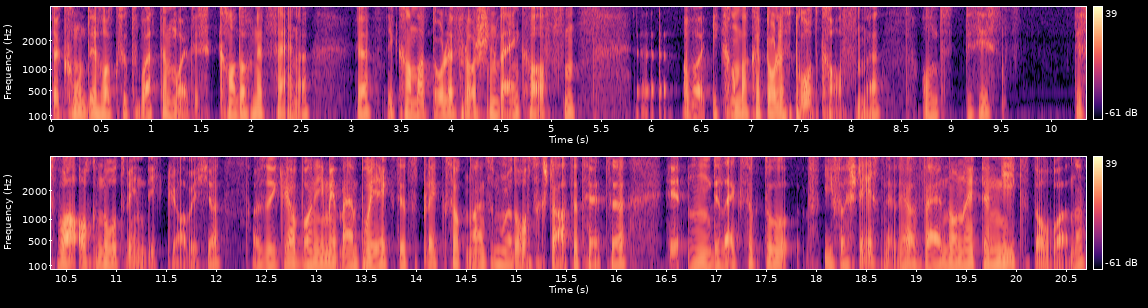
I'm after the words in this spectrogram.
Der Kunde hat gesagt, warte mal, das kann doch nicht sein. Ja. ich kann mir tolle Flaschen Wein kaufen, äh, aber ich kann mir kein tolles Brot kaufen. Ja. Und das ist, das war auch notwendig, glaube ich. Ja. Also ich glaube, wenn ich mit meinem Projekt jetzt Black sagt 1980 gestartet hätte, hätten die Leute gesagt, du, ich verstehe es nicht, ja, weil noch nicht der Need da war. Ne.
